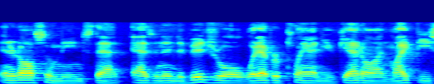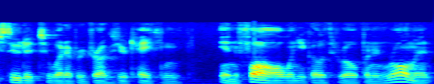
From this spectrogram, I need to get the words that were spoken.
And it also means that as an individual, whatever plan you get on might be suited to whatever drugs you're taking in fall when you go through open enrollment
